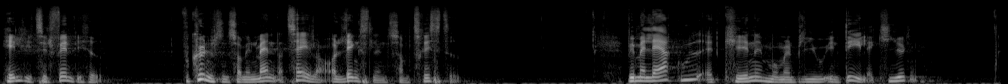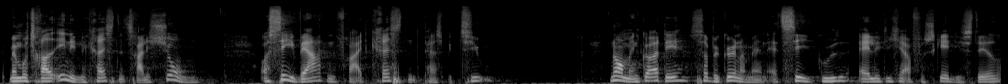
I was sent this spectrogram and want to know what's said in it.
heldig tilfældighed. Forkyndelsen som en mand, der taler, og længslen som tristhed. Vil man lære Gud at kende, må man blive en del af kirken. Man må træde ind i den kristne tradition og se verden fra et kristent perspektiv. Når man gør det, så begynder man at se Gud alle de her forskellige steder.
